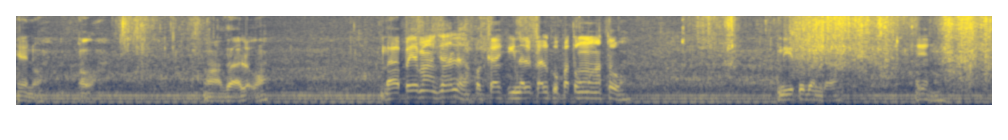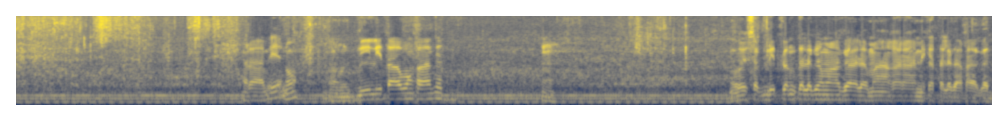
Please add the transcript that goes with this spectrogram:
yan o oh. mga gala oh. Napay mga gala pagka kinalkal ko pa tong mga to dito banda. Ayan o marami yan o lilitawan ka agad hmm. okay, saglit lang talaga mga gala makakarami ka talaga kagad.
